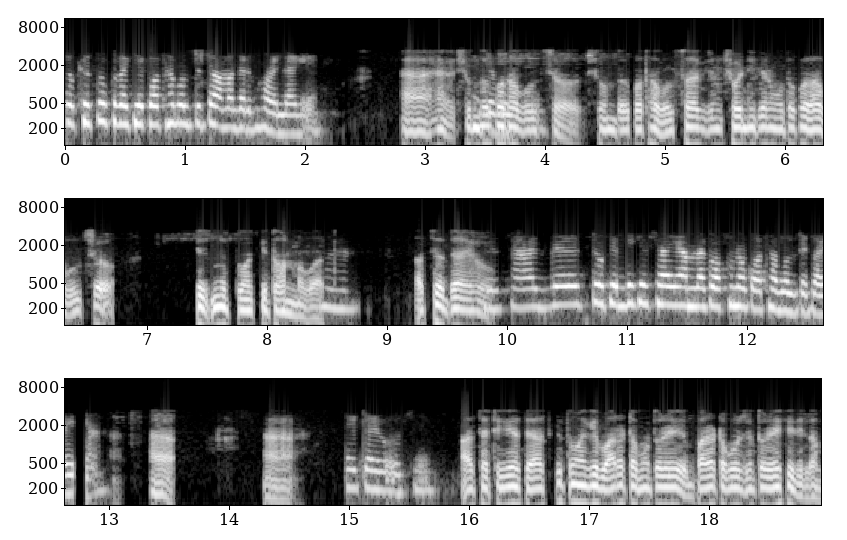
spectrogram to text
চোখে চোখ রাখিয়ে কথা বলতে তো আমাদের ভয় লাগে। হ্যাঁ হ্যাঁ সুন্দর কথা বলছো। সুন্দর কথা বলছো। একজন সৈনিকের মতো কথা বলছো। সেজন্য তোমাকে ধন্যবাদ। আচ্ছা যাই হোক। স্যারদের চোখের দিকে চাই আমরা কখনো কথা বলতে পারি না। হ্যাঁ হ্যাঁ এটাই বলছি। আচ্ছা ঠিক আছে আজকে তোমাকে বারোটা মতো বারোটা পর্যন্ত রেখে দিলাম।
